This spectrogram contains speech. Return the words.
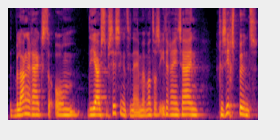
Het belangrijkste om de juiste beslissingen te nemen. Want als iedereen zijn gezichtspunt,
